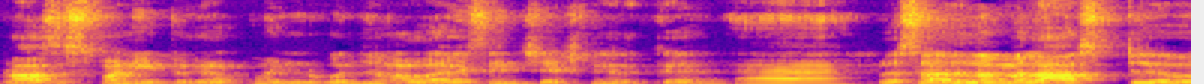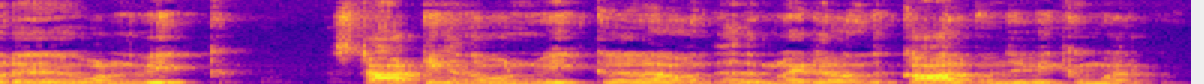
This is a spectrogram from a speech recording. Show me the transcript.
ப்ராசஸ் பண்ணிட்டு இருக்கிறப்போ இன்னும் கொஞ்சம் நல்லாவே சென்சேஷன் இருக்கு. ப்ளஸ் அது இல்லாமல் லாஸ்ட் ஒரு ஒன் வீக் ஸ்டார்டிங் அந்த ஒன் வீக்லாம் வந்து அதுக்கு முன்னாடி வந்து கால் கொஞ்சம் வீக்கமாக இருக்கும்.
